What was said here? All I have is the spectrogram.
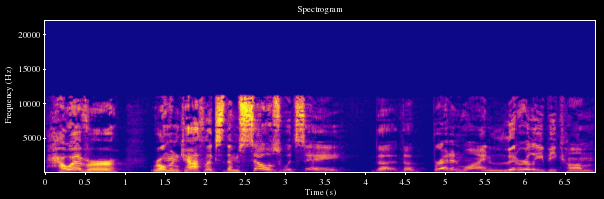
However, Roman Catholics themselves would say the, the bread and wine literally become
